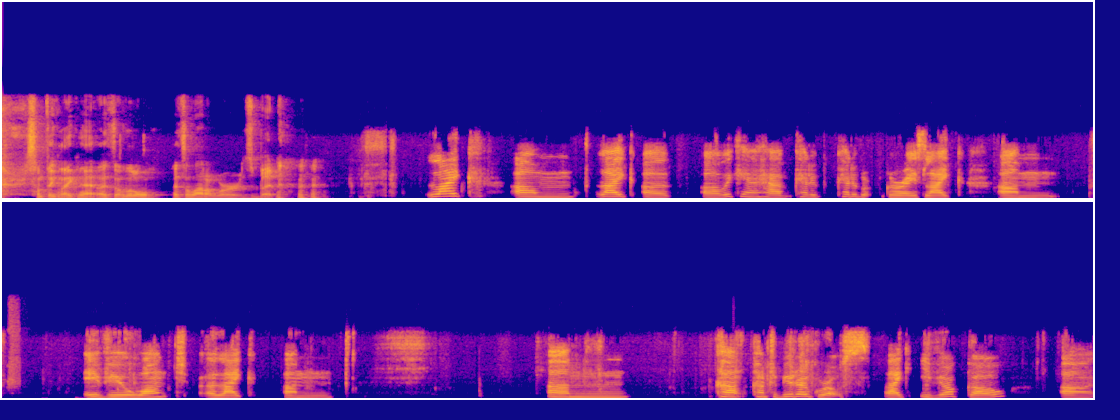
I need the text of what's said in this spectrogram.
something like that. That's a little that's a lot of words but like um like uh, uh we can have cate- categories like um if you want uh, like um um con- contributor growth. Like if your goal uh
